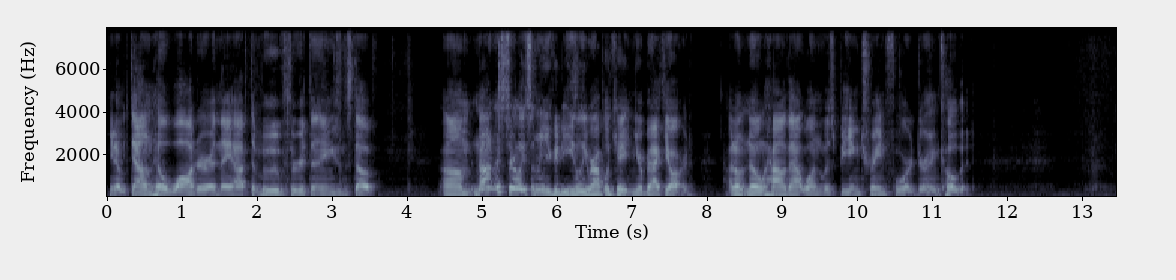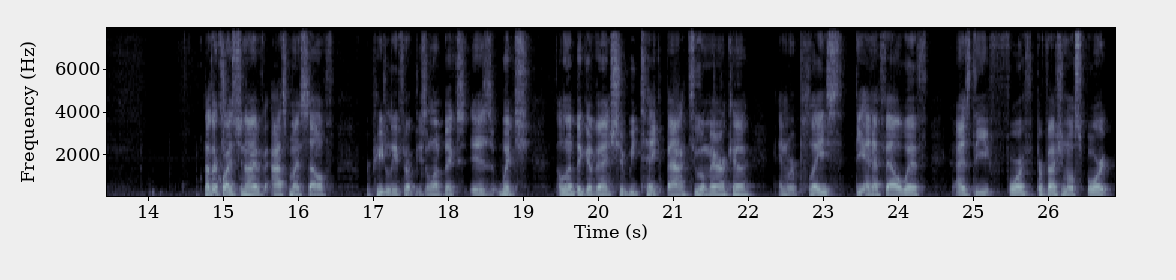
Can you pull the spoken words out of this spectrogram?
you know, downhill water and they have to move through things and stuff. Um, not necessarily something you could easily replicate in your backyard. I don't know how that one was being trained for during COVID. Another question I've asked myself repeatedly throughout these Olympics is which Olympic event should we take back to America and replace the NFL with as the fourth professional sport?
